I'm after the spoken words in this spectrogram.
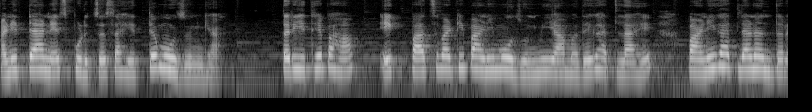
आणि त्यानेच पुढचं साहित्य मोजून घ्या. तर इथे पहा एक पाच वाटी पाणी मोजून मी यामध्ये घातलं आहे. पाणी घातल्यानंतर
